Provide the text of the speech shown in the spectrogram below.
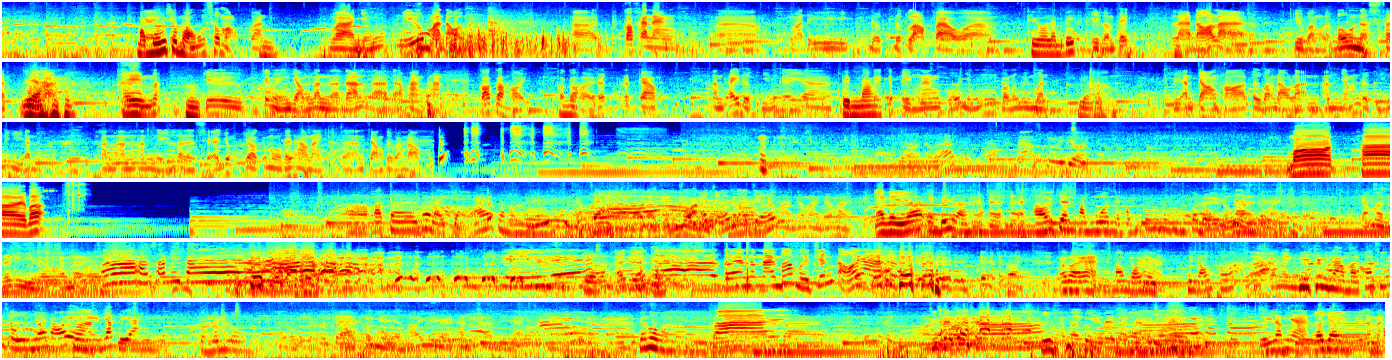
Mong muốn số mong 1 muốn số 1 của anh Ừ. và những nếu mà đội mình à, có khả năng à, mà đi được được lọt vào à, thi Olympic. thi Olympic là đó là kêu bằng là bonus thôi Dạ. Nhưng mà thêm á Ừ. chứ cái nguyện vọng của anh là đã đã đã hoàn thành. Có cơ hội có cơ hội rất rất cao. Anh thấy được những cái à, Tiềm năng. cái cái tiềm năng của những vận động viên mình. Dạ. À, vì anh chọn họ từ ban đầu là anh anh nhắm được những cái gì anh anh anh anh nghĩ là sẽ giúp cho cái môn thể thao này. Là anh chọn từ ban đầu. Một hai ba à, pate với lại chả cho mọi người. Đây của anh cảm ơn cảm ơn cảm ơn tại vì á em biết là ở trên thăng quân thì không có không có đồ ừ, đúng rồi đúng rồi. Cảm ơn rất nhiều cảm ơn. À, Hamsamite đội trưởng ờ, tụi em năm nay mới 19 tuổi à. Cảm ơn anh mong mọi người thi đấu tốt cảm ơn khi khi nào mà có xuống xuồng nhớ nói em, Vâng. em dắt đi ăn tùm lum luôn. Có gì nói với khánh cảm ơn mọi người bye Chim bê bê Cảm ơn nhiều Quý lắm nha. Rồi, rồi. Quý lắm ạ.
